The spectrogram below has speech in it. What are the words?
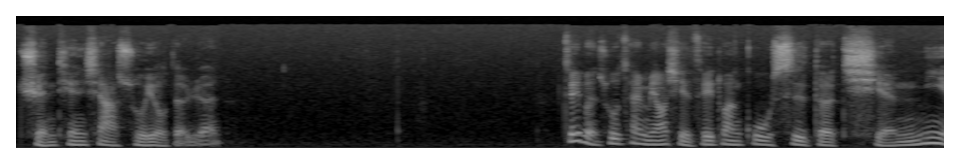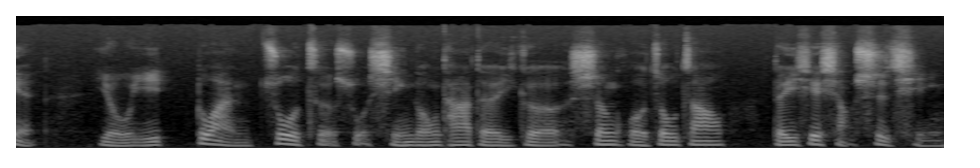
全天下所有的人。这本书在描写这段故事的前面，有一段作者所形容他的一个生活周遭的一些小事情。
